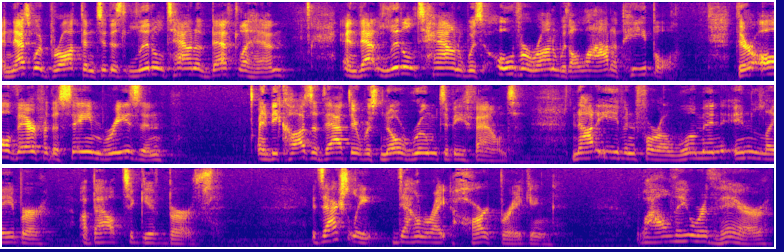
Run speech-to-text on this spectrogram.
and that's what brought them to this little town of Bethlehem. And that little town was overrun with a lot of people. They're all there for the same reason. And because of that, there was no room to be found, not even for a woman in labor about to give birth. It's actually downright heartbreaking. While they were there,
